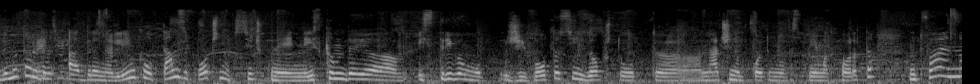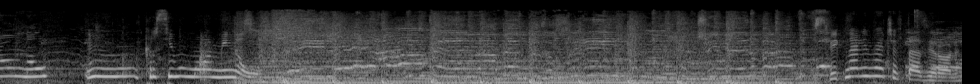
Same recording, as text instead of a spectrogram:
Думата адре- адреналинка, оттам започна всичко. Не, не искам да я изтривам от живота си, изобщо от а, начина по който ме възприемат хората, но това е едно много красиво мое минало. Свикна ли вече в тази роля?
